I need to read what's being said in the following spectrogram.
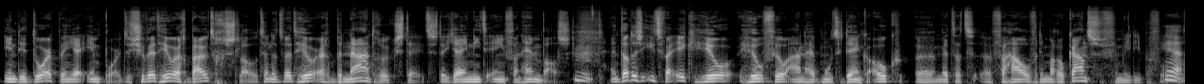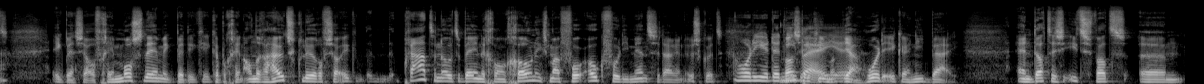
in dit dorp ben jij import. Dus je werd heel erg buitengesloten. En het werd heel erg benadrukt steeds dat jij niet een van hen was. Hmm. En dat is iets waar ik heel, heel veel aan heb moeten denken. Ook uh, met het uh, verhaal over de Marokkaanse familie bijvoorbeeld. Ja. Ik ben zelf geen moslim. Ik, ben, ik, ik heb ook geen andere huidskleur of zo. Ik praat notabene gewoon Gronings. Maar voor, ook voor die mensen daar in Uskut. Hoorde je er niet bij? Iemand, ja, hoorde ik er niet bij. En dat is iets wat... Um,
